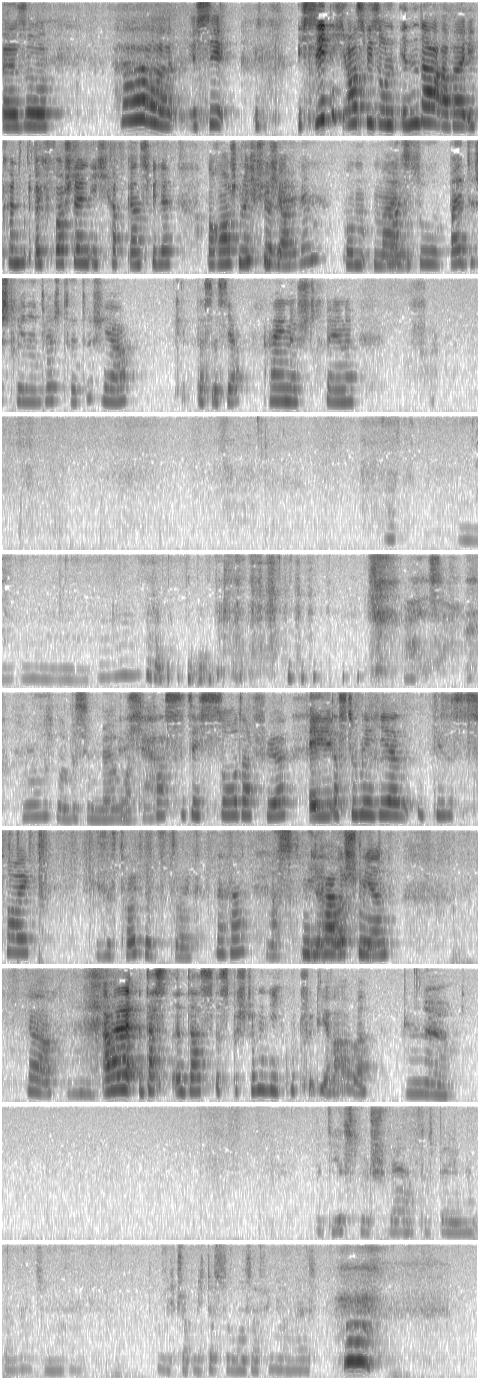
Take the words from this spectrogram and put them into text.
Also. ah, Ich sehe. Ich sehe nicht aus wie so ein Inder, aber ihr könnt euch vorstellen, ich habe ganz viele orangene Nicht Tücher um mein. Machst du beide Strähnen gleichzeitig? Ja, das ist ja eine Strähne. Alter, Du musst mal ein bisschen mehr machen. ich hasse dich so dafür, Ey, dass du mir hier dieses Zeug dieses Teufelszeug, aha, was in die Haare rausgeht. schmieren. Ja, aber das, das ist bestimmt nicht gut für die Haare. Nö. Bei dir ist voll schwer, das bei jemand anderem zu machen. Aber ich glaube nicht, dass du rosa Finger hast.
